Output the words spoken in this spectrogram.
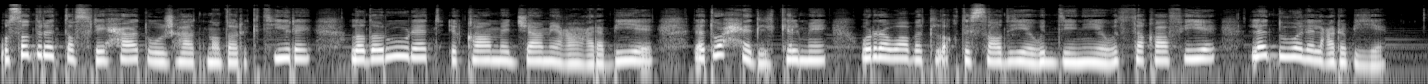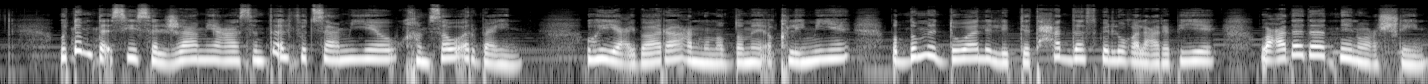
وصدرت تصريحات ووجهات نظر كثيرة لضرورة إقامة جامعة عربية لتوحد الكلمة والروابط الاقتصادية والدينية والثقافية للدول العربية. وتم تأسيس الجامعة سنة 1945 وهي عبارة عن منظمة إقليمية بتضم الدول اللي بتتحدث باللغة العربية وعددها 22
